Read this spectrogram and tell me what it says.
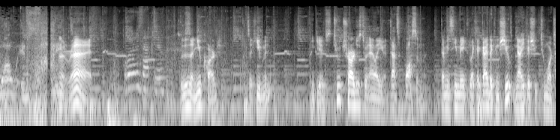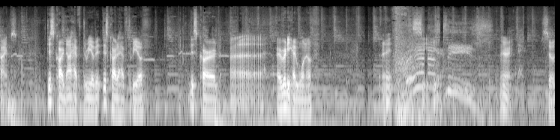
wow, inside. Alright. What does that do? So this is a new card. It's a human. He gives two charges to an ally unit. That's awesome. That means he makes like a guy that can shoot, now he can shoot two more times. This card, now I have three of it. This card I have three of. This card, uh, I already had one of. Alright, let's see here. Alright. So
